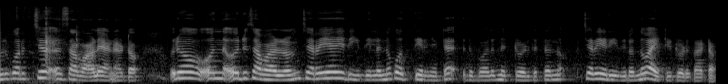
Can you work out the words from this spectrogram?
ഒരു കുറച്ച് സവാളയാണ് കേട്ടോ. ഒരു ഒന്ന് ഒരു സവാളയും ചെറിയ രീതിയിലൊന്ന് കൊത്തിയറിഞ്ഞിട്ട് ഇതുപോലെ നിട്ട് കൊടുത്തിട്ടൊന്ന് ചെറിയ രീതിയിലൊന്ന് വഴറ്റിയിട്ട് കൊടുക്കാം കേട്ടോ.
